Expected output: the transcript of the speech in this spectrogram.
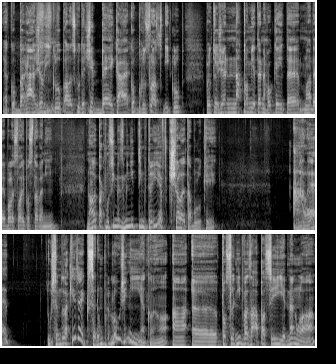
jako barážový klub, ale skutečně BK jako bruslavský klub, protože na tom je ten hokej té Mladé Boleslavy postavený. No ale pak musíme zmínit tým, který je v čele tabulky, ale už jsem to taky řekl, sedm prodloužení. Jako, no. A e, poslední dva zápasy 1-0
